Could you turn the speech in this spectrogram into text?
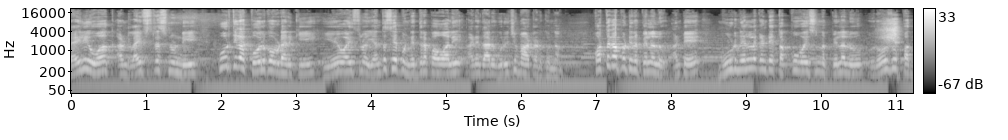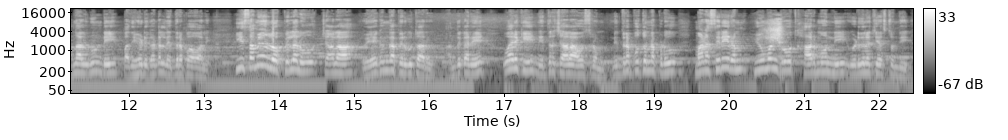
daily work and life stress నుండి పూర్తిగా కోలుకోవడానికి ఏ వయసులో ఎంతసేపు నిద్రపోవాలి అనే దాని గురించి మాట్లాడుకుందాం. కొత్తగా పుట్టిన పిల్లలు అంటే మూడు నెలల కంటే తక్కువ వయసున్న పిల్లలు రోజు పద్నాలుగు నుండి పదిహేడు గంటలు నిద్రపోవాలి. ఈ సమయంలో పిల్లలు చాలా వేగంగా పెరుగుతారు. అందుకనే వారికి నిద్ర చాలా అవసరం. నిద్రపోతున్నప్పుడు మన శరీరం హ్యూమన్ గ్రోత్ హార్మోన్ని విడుదల చేస్తుంది.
